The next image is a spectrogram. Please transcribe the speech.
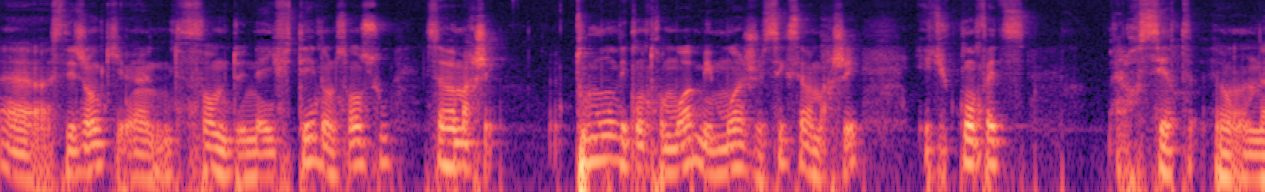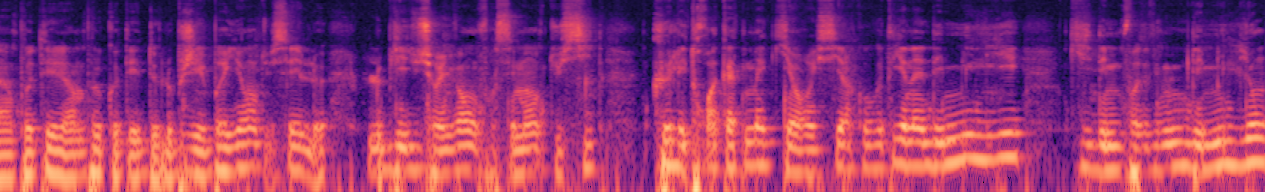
euh, c'est des gens qui ont une forme de naïveté dans le sens où ça va marcher. Tout le monde est contre moi, mais moi je sais que ça va marcher. Et du coup, en fait, alors certes, on a un, peu, un peu le côté de l'objet brillant, tu sais, le, le biais du survivant où forcément tu cites que les 3-4 mecs qui ont réussi, alors qu'au côté il y en a des milliers, qui, des, même des millions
